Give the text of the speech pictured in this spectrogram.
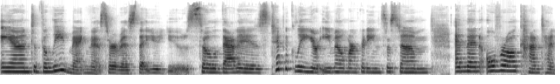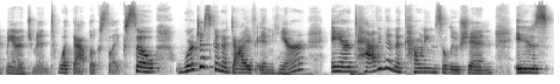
and the lead magnet service that you use. So that is typically your email marketing system and then overall content management, what that looks like. So we're just going to dive in here and having an accounting solution is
